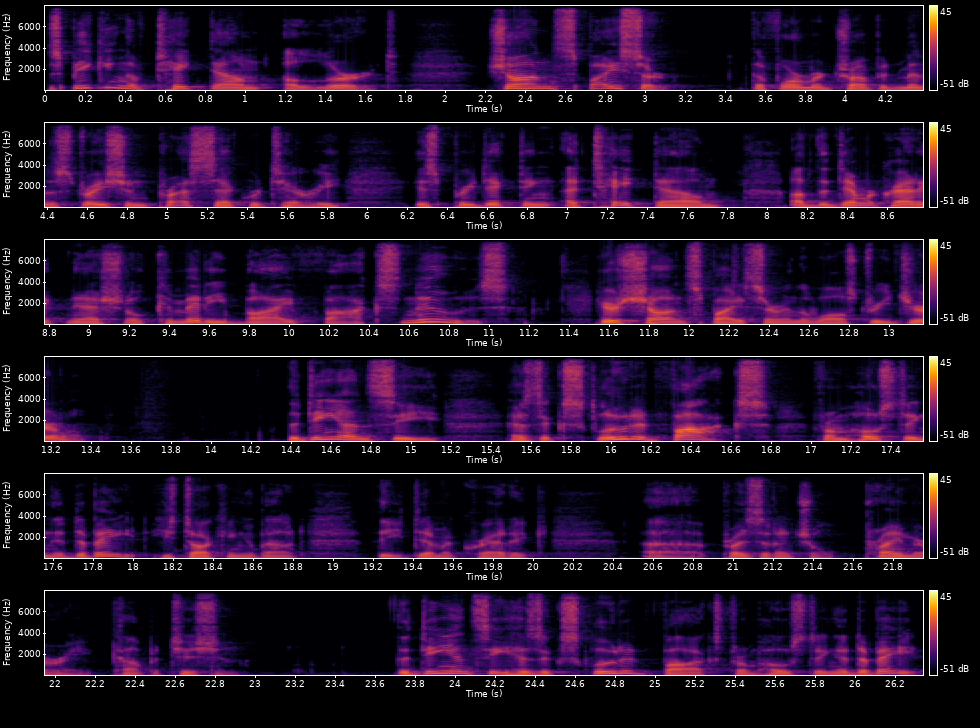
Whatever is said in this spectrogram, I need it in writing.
Speaking of takedown alert, Sean Spicer, the former Trump administration press secretary, is predicting a takedown of the Democratic National Committee by Fox News. Here's Sean Spicer in the Wall Street Journal. The DNC has excluded Fox from hosting a debate. He's talking about the Democratic uh, presidential primary competition. The DNC has excluded Fox from hosting a debate,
